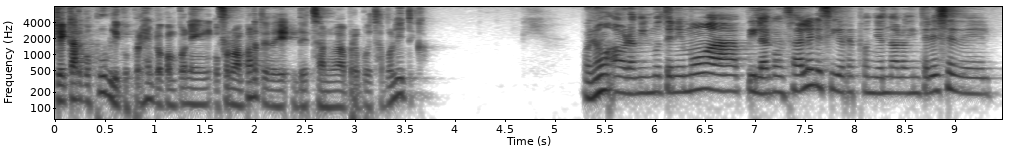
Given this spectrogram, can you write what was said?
¿Qué cargos públicos, por ejemplo, componen o forman parte de, esta nueva propuesta política? Bueno, ahora mismo tenemos a Pilar González que sigue respondiendo a los intereses del,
